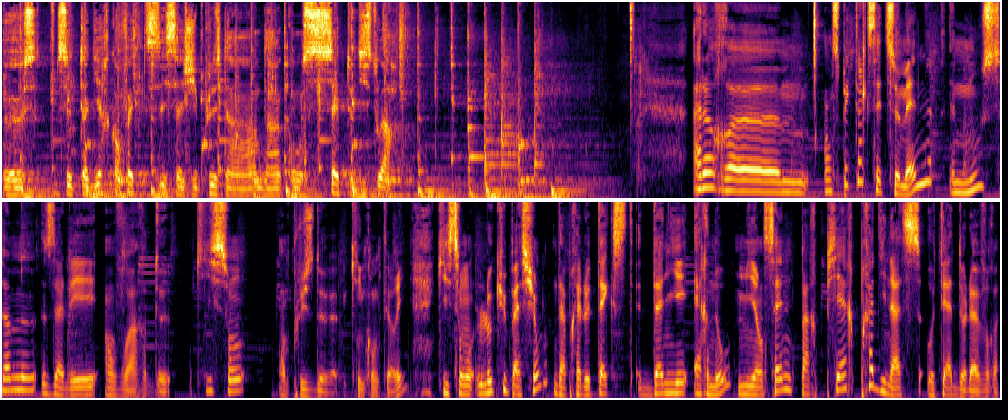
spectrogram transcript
euh, c'est- c'est-à-dire qu'en fait, il s'agit plus d'un, d'un concept d'histoire. Alors, euh, en spectacle cette semaine, nous sommes allés en voir deux qui sont, en plus de King Kong Theory, qui sont L'Occupation, d'après le texte d'Anier Ernaud, mis en scène par Pierre Pradinas au Théâtre de l'œuvre.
